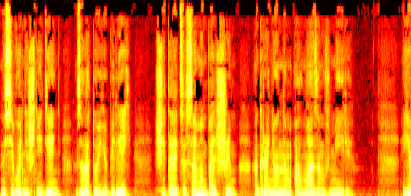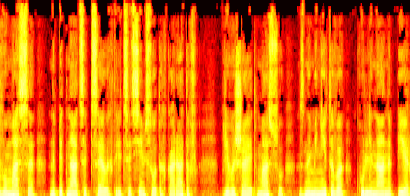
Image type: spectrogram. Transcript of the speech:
На сегодняшний день «Золотой юбилей» считается самым большим ограненным алмазом в мире. Его масса на 15,37 каратов превышает массу знаменитого Кулинана I,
